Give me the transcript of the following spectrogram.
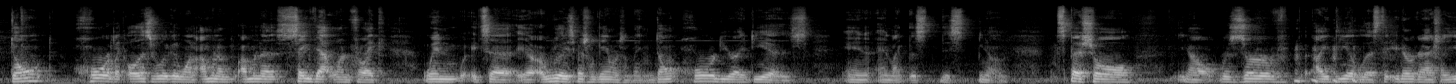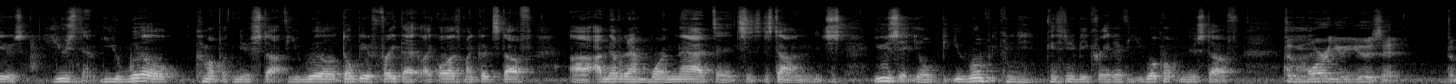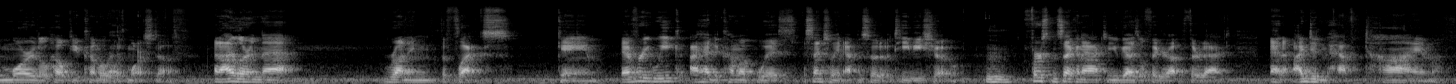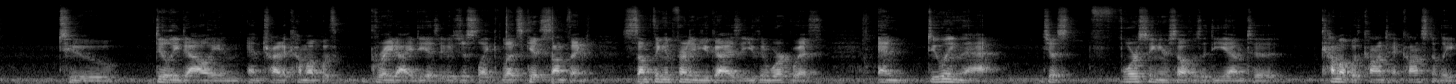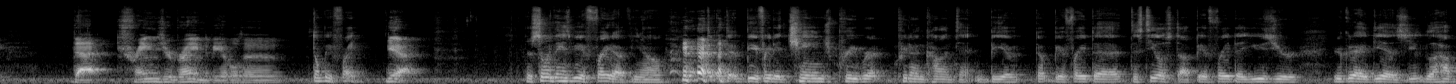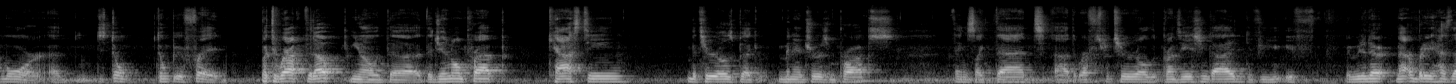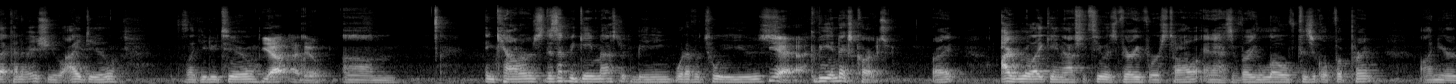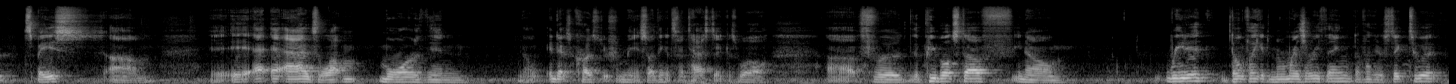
Don't hoard like, oh, that's a really good one. I'm gonna I'm gonna save that one for like when it's a a really special game or something. Don't hoard your ideas and and like this this you know special you know reserve idea list that you're never gonna actually use. Use them. You will come up with new stuff. You will. Don't be afraid that like, oh, that's my good stuff. Uh, I'm never gonna have more than that, and it's it's done. You just use it. You'll you will be, continue to be creative. You will come up with new stuff. The Uh, more you use it, the more it'll help you come up Right. with more stuff. And I learned that running the Flex game. Every week, I had to come up with essentially an episode of a TV show. Mm-hmm. First and second act, you guys will figure out the third act. And I didn't have time to dilly dally and, and try to come up with great ideas. It was just like, let's get something, something in front of you guys that you can work with. And doing that, just forcing yourself as a DM to come up with content constantly, that trains your brain to be able to, don't be afraid. yeah, There's so many things to be afraid of, you know. Be afraid to change pre pre done content. Be a, don't be afraid to, to steal stuff. Be afraid to use your, your good ideas. You, you'll have more. Uh, just don't don't be afraid. But to wrap it up, you know the the general prep, casting, materials be like miniatures and props, things like that. Uh, the reference material, the pronunciation guide. If you if maybe not everybody has that kind of issue. I do. Like you do too yeah, I do. um, encounters. Doesn't have to be Game Master. Can be any whatever tool you use. Yeah. Could be index cards, right? I really like Game Master too. It's very versatile and it has a very low physical footprint on your space. Um, it, it, it adds a lot more than you know index cards do for me. So I think it's fantastic as well. Uh, for the pre-built stuff, you know, read it. Don't feel like you have to memorize everything. Don't feel like you have to stick to it.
